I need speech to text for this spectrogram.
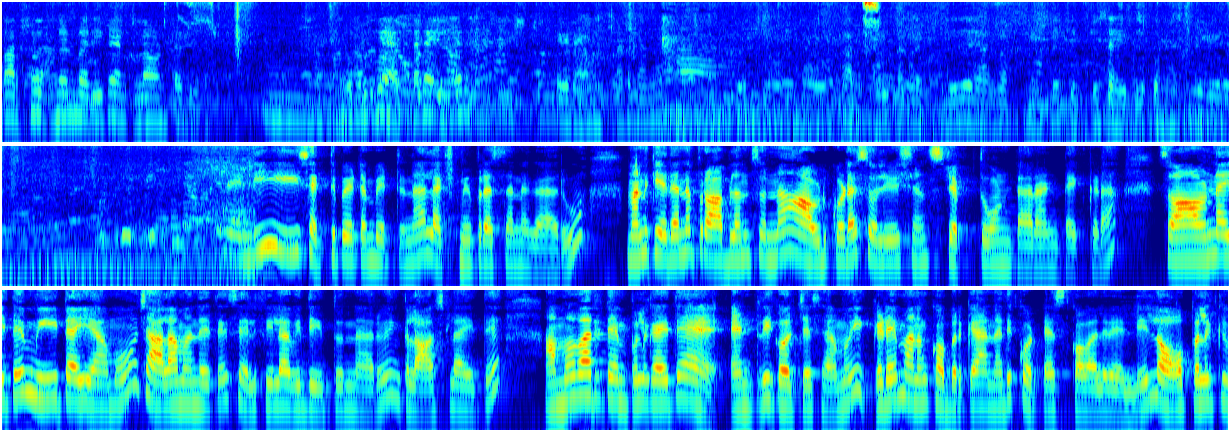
వర్షం వచ్చినట్టు మరీ ఎంతలా ఉంటుంది. ఉంటాడు కదా? చుట్టూ సైడ్లు కొనేస్తారు అండి ఈ శక్తిపీఠం పెట్టిన లక్ష్మీ ప్రసన్న గారు మనకి ఏదైనా ప్రాబ్లమ్స్ ఉన్నా ఆవిడ కూడా సొల్యూషన్స్ చెప్తూ ఉంటారంట ఇక్కడ. సో ఆవిడ అయితే మీట్ అయ్యాము. చాలా మంది అయితే సెల్ఫీలు అవి దిగుతున్నారు ఇంకా లాస్ట్లో అయితే అమ్మవారి టెంపుల్కి అయితే ఎంట్రీకి వచ్చేసాము. ఇక్కడే మనం కొబ్బరికాయ అన్నది కొట్టేసుకోవాలి వెళ్ళి. లోపలికి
